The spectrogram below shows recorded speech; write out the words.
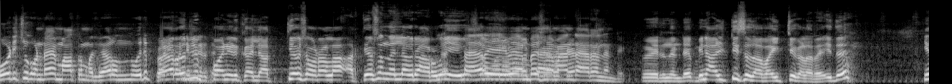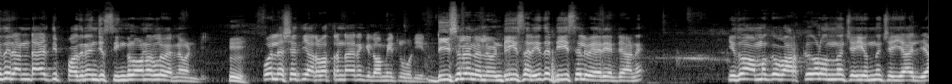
ഓടിച്ചു കൊണ്ടുപോയാൽ മാത്രം മതി. വേറെ ഒന്നും ഒരു പണി എടുക്കാല്ല അത്യാവശ്യം അവിടെ ഉള്ള അത്യാവശ്യം നല്ല ഒരു അറുപത് എഴുപത് ശതമാനം ടയർ ഉണ്ട് വരുന്നുണ്ട്. പിന്നെ അൾട്ടിസ് ഇതാ വൈറ്റ് കളർ ഇത്? ഇത് രണ്ടായിരത്തി പതിനഞ്ച് സിംഗിൾ ഓണറിൽ വരുന്ന വണ്ടി. ഒരു ലക്ഷത്തി അറുപത്തിരണ്ടായിരം കിലോമീറ്റർ ഓടിയുണ്ട് ഡീസൽ ഡീസൽ ഇത് ഡീസൽ വേരിയന്റ് ആണ്. ഇത് നമുക്ക് വർക്കുകളൊന്നും ചെയ്യൊന്നും ചെയ്യാനില്ല.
